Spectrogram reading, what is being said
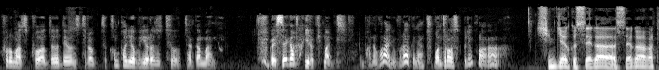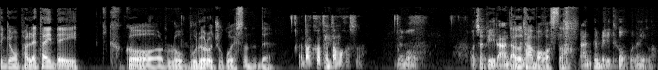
Chroma Squad, Neon Struct, Company of Heroes 2 잠깐만. 왜 Sega가 이렇게 많지? 많은 건 아니구나. 그냥 두 번 들어갔을 뿐이구나. 심지어 그 Sega Sega 같은 경우 발렌타인데이 그걸로 무료로 주고 했었는데. 나 그거 다 따먹었어. 근데 뭐 어차피 나한테 나도 다 먹었어. 나한테 메리트가 없구나 이거.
